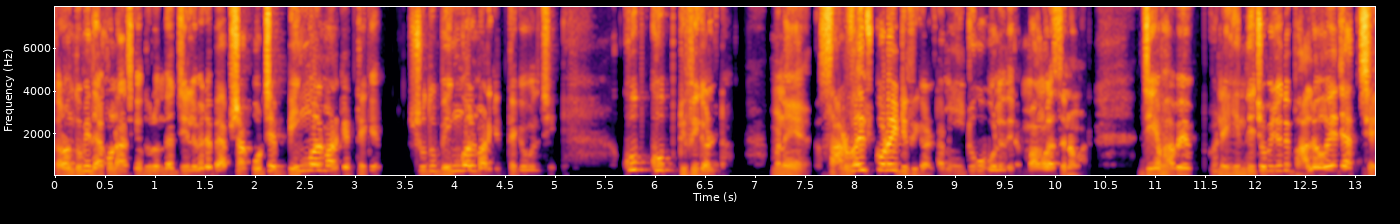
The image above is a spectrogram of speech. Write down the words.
কারণ তুমি দেখো না, আজকে ধুরন্ধর যে লেভেলে ব্যবসা করছে বেঙ্গল মার্কেট থেকে, শুধু বেঙ্গল মার্কেট থেকে বলছি, খুব খুব ডিফিকাল্ট মানে সার্ভাইভ করাই ডিফিকাল্ট আমি এইটুকু বলে দিলাম বাংলা সিনেমার যেভাবে মানে হিন্দি ছবি যদি ভালো হয়ে যাচ্ছে,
